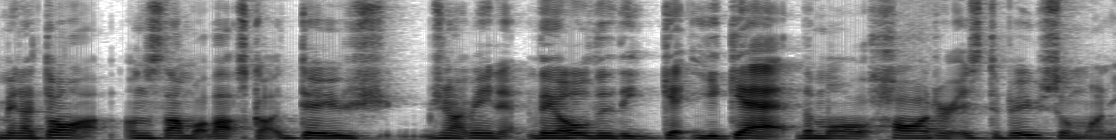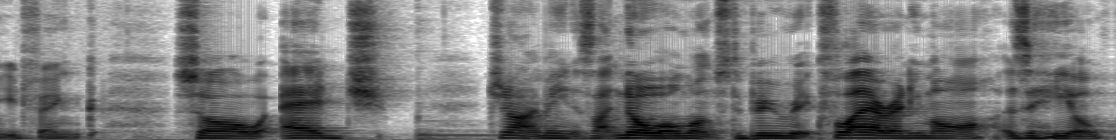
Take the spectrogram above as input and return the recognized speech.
I mean, I don't understand what that's got to do. Do you know what I mean? The older the get you get, the more harder it is to boo someone. You'd think. So Edge, do you know what I mean? It's like no one wants to boo Ric Flair anymore as a heel.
